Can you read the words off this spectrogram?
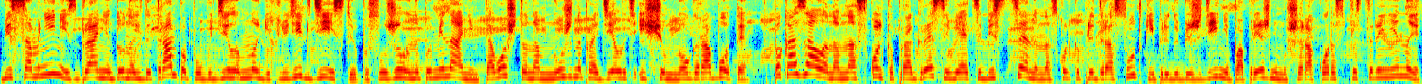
Без сомнений, избрание Дональда Трампа побудило многих людей к действию, послужило напоминанием того, что нам нужно проделать еще много работы. Показало нам, насколько прогресс является бесценным, насколько предрассудки и предубеждения по-прежнему широко распространены,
